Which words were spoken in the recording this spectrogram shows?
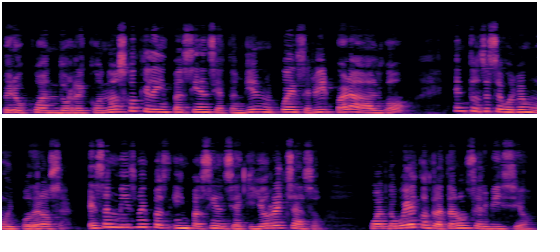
Pero cuando reconozco que la impaciencia también me puede servir para algo, entonces se vuelve muy poderosa. Esa misma impaciencia que yo rechazo cuando voy a contratar un servicio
